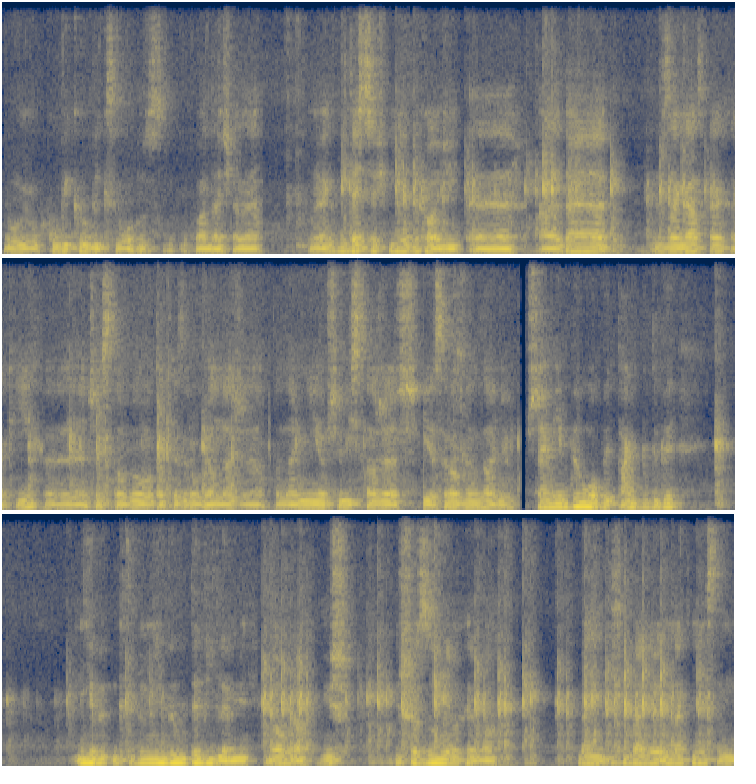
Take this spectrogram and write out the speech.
Bo umiem kubik Rubik zło- układać, ale no jak widać coś mi nie wychodzi. E, ale w zagadkach takich e, często było takie zrobione, że to najmniej oczywista rzecz jest rozwiązaniem. Przynajmniej byłoby tak, gdyby nie, by- gdybym nie był debilem. Dobra, już, już rozumiem chyba. Chyba, chyba jednak nie jestem.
